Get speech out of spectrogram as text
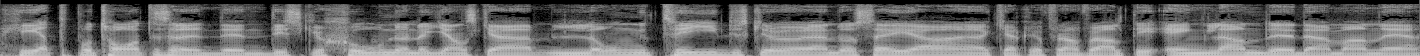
het potatis, eller en diskussion under ganska lång tid skulle jag ändå säga. Kanske framförallt i England där man eh,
